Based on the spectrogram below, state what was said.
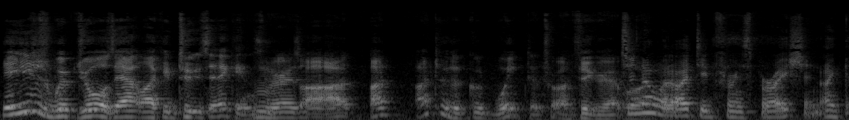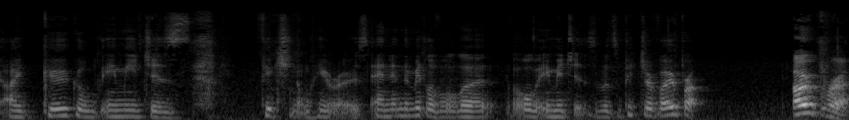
Yeah, you just whipped yours out like in two seconds, whereas I, I I took a good week to try and figure out. Do you know what I did for inspiration? I, I googled images, fictional heroes, and in the middle of all the all the images was a picture of Oprah. Oprah,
